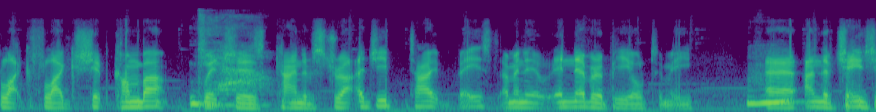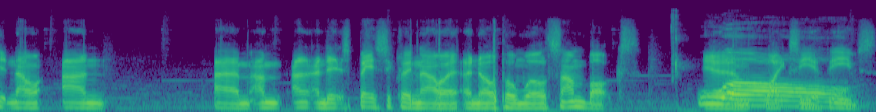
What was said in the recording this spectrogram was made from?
Black Flag ship combat, which Yeah. is kind of strategy type based. I mean, it, it never appealed to me, Mm-hmm. uh, and they've changed it now, and um, and, and it's basically now an open world sandbox, um, like Sea of Thieves.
